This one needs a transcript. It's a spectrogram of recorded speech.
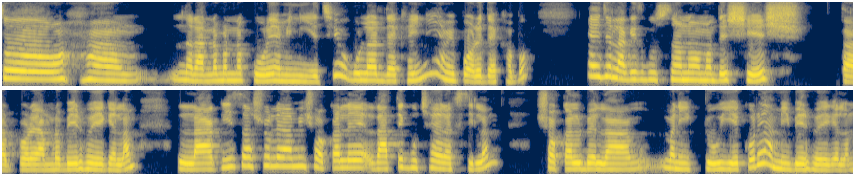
তো হ্যাঁ, রান্না-বান্না করে আমি নিয়েছি। ওগুলো আর দেখাইনি। আমি পরে দেখাবো। এই যে লাগেজ গুছানো আমাদের শেষ। তারপরে আমরা বের হয়ে গেলাম। লাগেজ আসলে আমি সকালে রাতে গুছায় রাখছিলাম। সকালবেলা মানে একটু ইয়ে করে আমি বের হয়ে গেলাম।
